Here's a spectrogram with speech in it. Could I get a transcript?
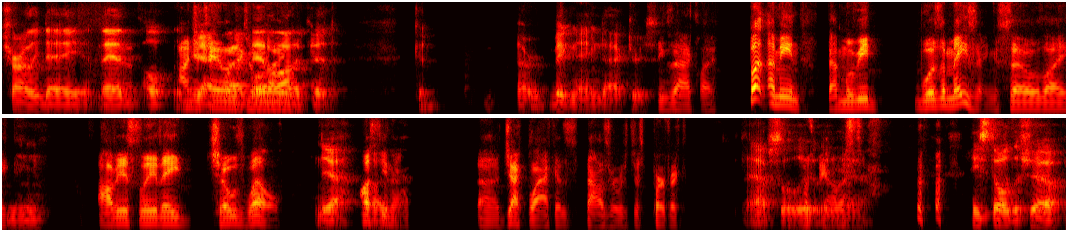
Charlie Day. They had a- Anya Jack Taylor Black. They had a lot of good, good, or big named actors. Exactly. But I mean, that movie was amazing. So like Mhm. obviously they chose well. Yeah. Plus, you know, uh Jack Black as Bowser was just perfect. absolutely. honest. yeah. he stole the show.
